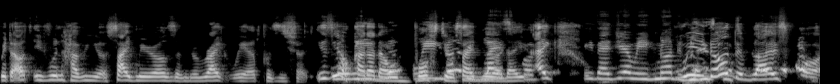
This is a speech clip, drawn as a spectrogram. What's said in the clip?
without even having your side mirrors in the right way and position. Is it no, Okada that will bust your side mirror? That you. I, In Nigeria, we ignore the we blind know spot. the blind spot.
